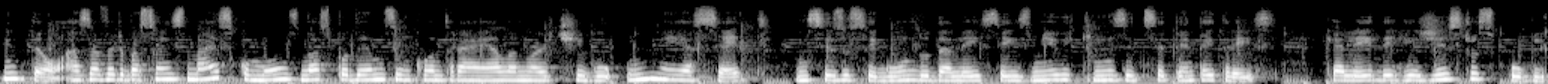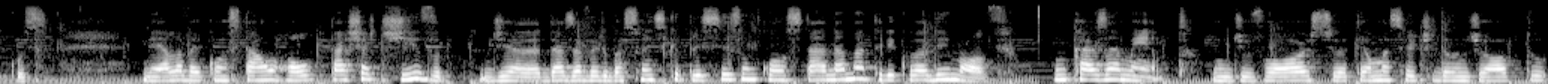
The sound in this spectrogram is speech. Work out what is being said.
Então, as averbações mais comuns nós podemos encontrar ela no artigo 167, inciso 2 da Lei 6015 de 73, que é a Lei de Registros Públicos. Nela vai constar um rol taxativo de, das averbações que precisam constar na matrícula do imóvel. Um casamento, um divórcio, até uma certidão de óbito,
